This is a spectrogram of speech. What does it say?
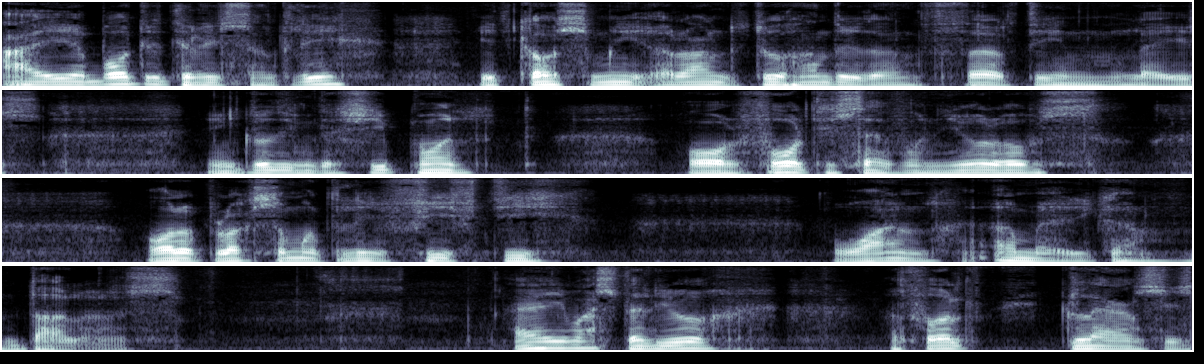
I bought it recently. It cost me around 213 lays, including the shipment, or 47 euros, or approximately 51 American dollars. I must tell you, at first glance, is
